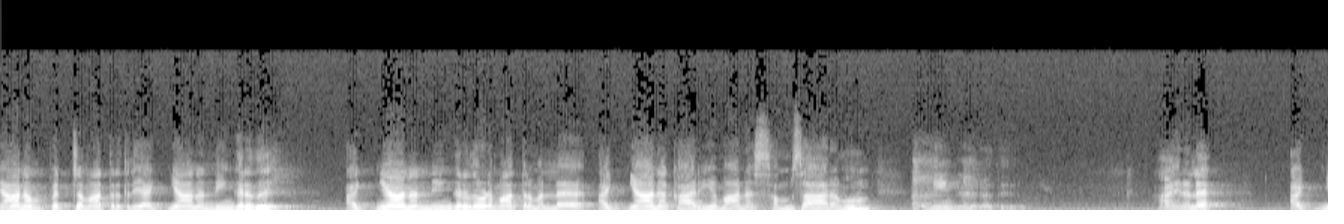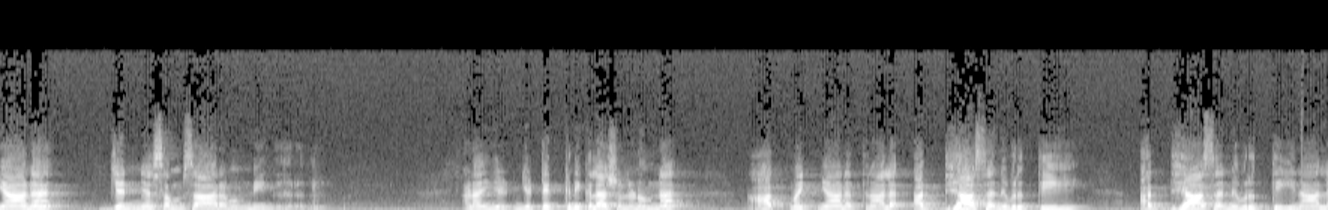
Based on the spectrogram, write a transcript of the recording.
ஞானம் பெற்ற மாத்திரத்திலே அஜானம் நீங்கிறது அஜானம் நீங்கிறதோடு மாத்திரமல்ல அஜான காரியமான சம்சாரமும் நீங்குகிறது. அதனால் அஜான ஜன்ய சம்சாரமும் நீங்குகிறது. ஆனால் இங்கே இங்கே டெக்னிக்கலாக சொல்லணும்னா ஆத்ம ஜானத்தினால அத்தியாச நிவத்தி அத்தியாச நிவத்தியினால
